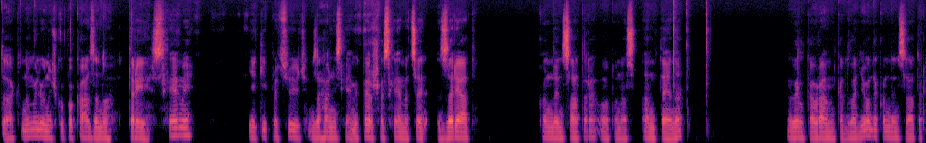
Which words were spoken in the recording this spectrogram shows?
Так, на малюночку показано три схеми, які працюють в загальній схемі. Перша схема це заряд конденсатора. От у нас антена. Вилка Авраменка 2 діоди, конденсатор.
